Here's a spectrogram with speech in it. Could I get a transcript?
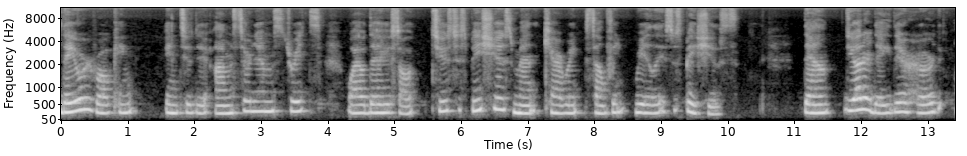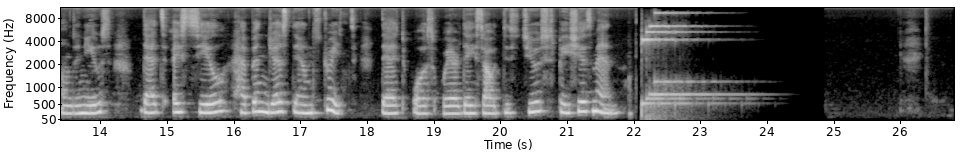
They were walking into the Amsterdam streets while they saw two suspicious men carrying something really suspicious. Then, the other day, they heard on the news that a steal happened just down the street. That was where they saw these two suspicious men.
